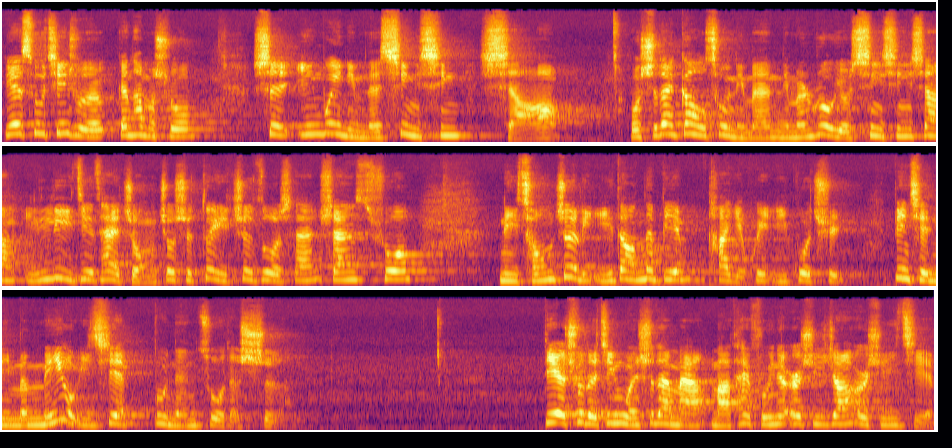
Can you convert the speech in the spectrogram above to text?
耶稣清楚的跟他们说：“是因为你们的信心小。我实在告诉你们，你们若有信心，像一粒芥菜种，就是对这座山山说：‘你从这里移到那边’，它也会移过去。并且你们没有一件不能做的事了。第二处的经文是在马马太福音的二十一章二十一节，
